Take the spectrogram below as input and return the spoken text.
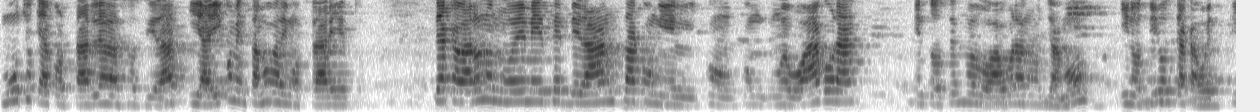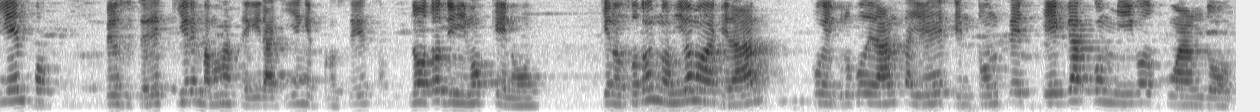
mucho que aportarle a la sociedad y ahí comenzamos a demostrar eso. Se acabaron los nueve meses de danza con, el, con, con Nuevo Ágora. Entonces Nuevo Ágora nos llamó y nos dijo, se acabó el tiempo, pero si ustedes quieren, vamos a seguir aquí en el proceso. Nosotros dijimos que no, que nosotros nos íbamos a quedar con el grupo de danza y es entonces Edgar conmigo cuando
